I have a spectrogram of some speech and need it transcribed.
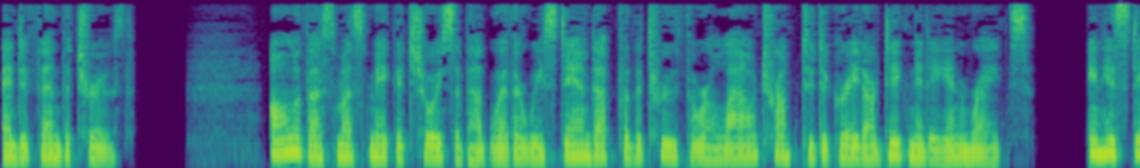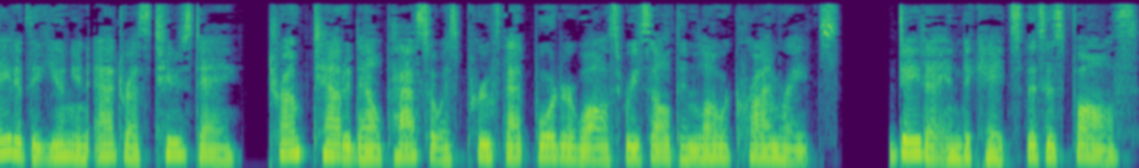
and defend the truth. All of us must make a choice about whether we stand up for the truth or allow Trump to degrade our dignity and rights. In his State of the Union address Tuesday, Trump touted El Paso as proof that border walls result in lower crime rates. Data indicates this is false,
